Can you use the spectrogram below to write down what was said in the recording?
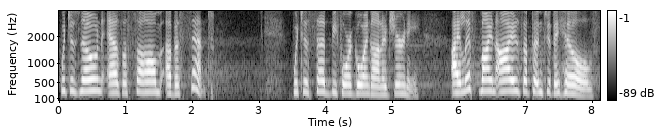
which is known as a psalm of ascent, which is said before going on a journey. I lift mine eyes up into the hills.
